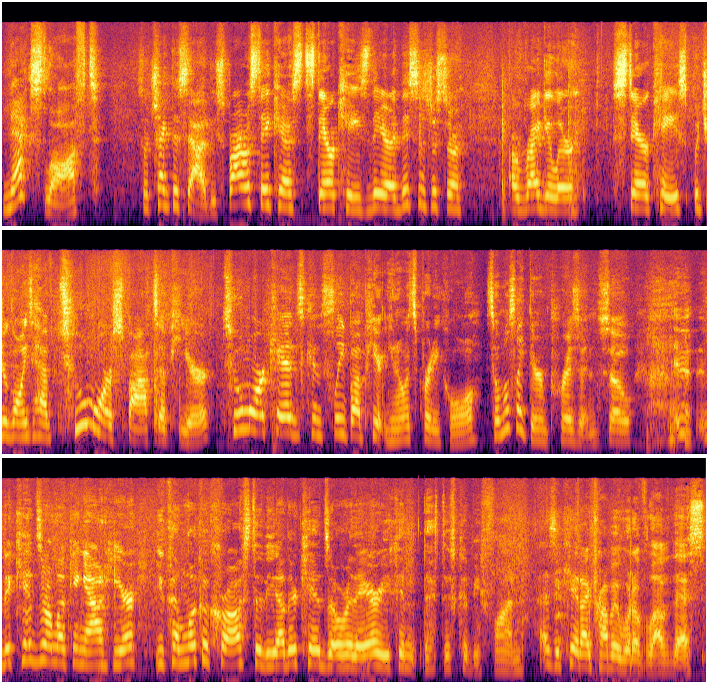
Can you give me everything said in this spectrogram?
next loft. So check this out. The spiral staircase, staircase there. This is just a, a regular staircase, but you're going to have two more spots up here. Two more kids can sleep up here. You know, it's pretty cool. It's almost like they're in prison. So the kids are looking out here. You can look across to the other kids over there. You can, this could be fun. As a kid, I probably would have loved this.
